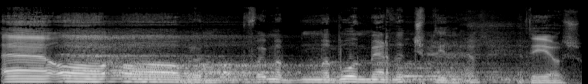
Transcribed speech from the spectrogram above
Ah, oh, oh, Bruno, foi uma, uma boa merda de despedida. Adeus.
